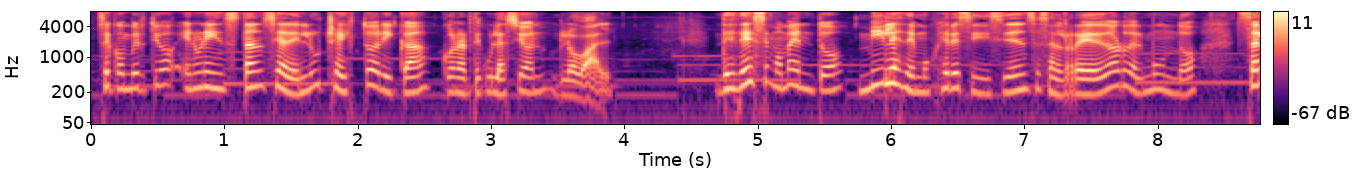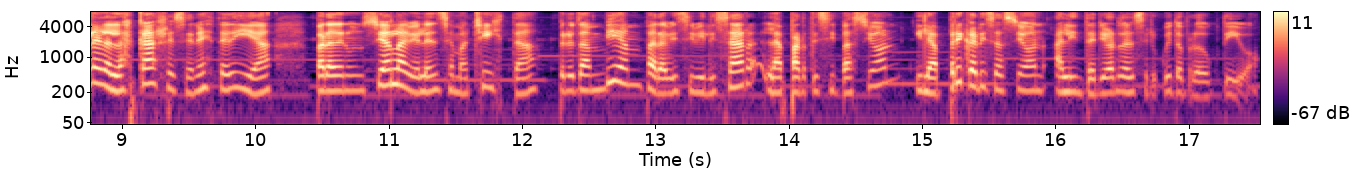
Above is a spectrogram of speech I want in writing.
se convirtió en una instancia de lucha histórica con articulación global. Desde ese momento, miles de mujeres y disidencias alrededor del mundo salen a las calles en este día para denunciar la violencia machista, pero también para visibilizar la participación y la precarización al interior del circuito productivo.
